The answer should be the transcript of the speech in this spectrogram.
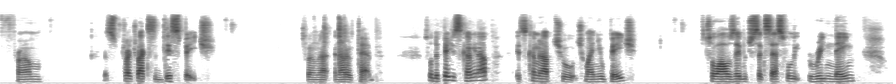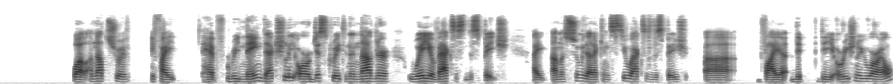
from, let's try to access this page from another tab. So the page is coming up, it's coming up to, to my new page. So I was able to successfully rename well, I'm not sure if, if I have renamed actually or just created another way of accessing this page. I, am assuming that I can still access this page uh, via the, the original URL.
